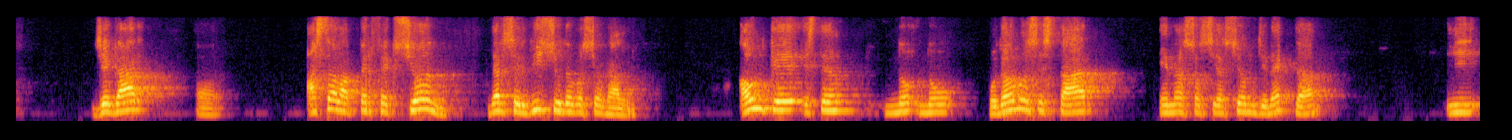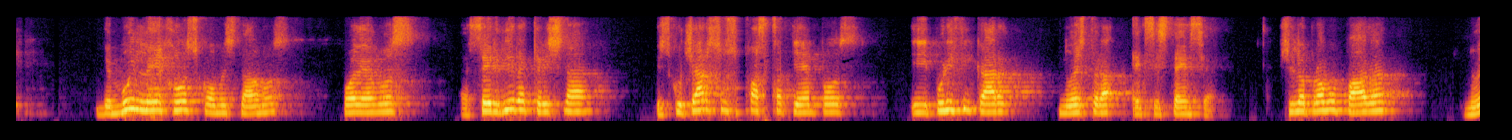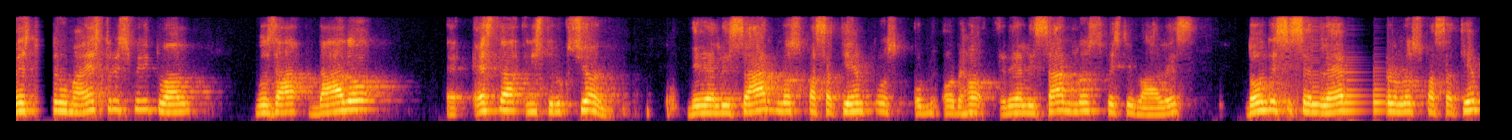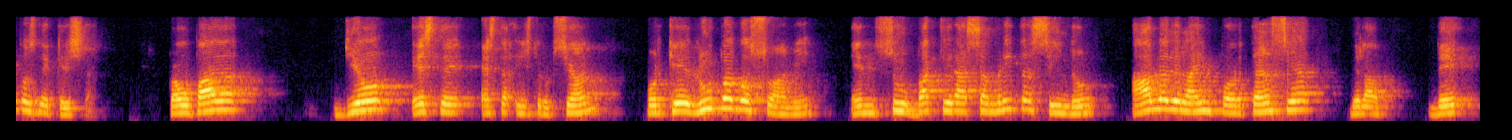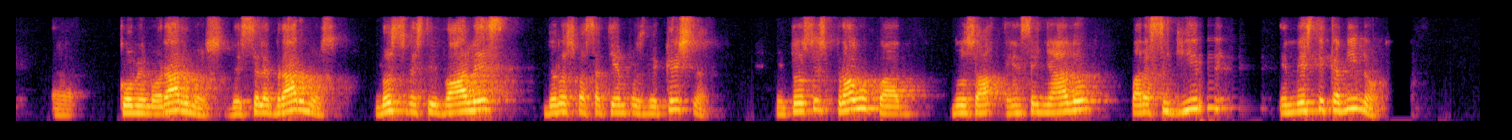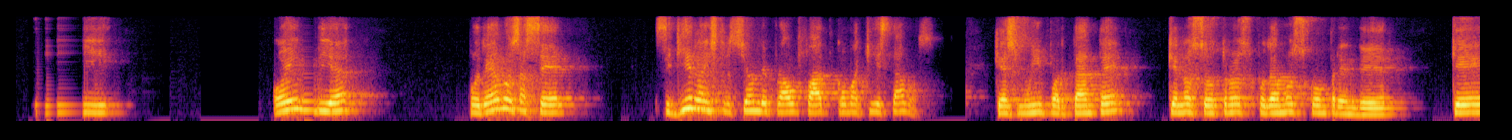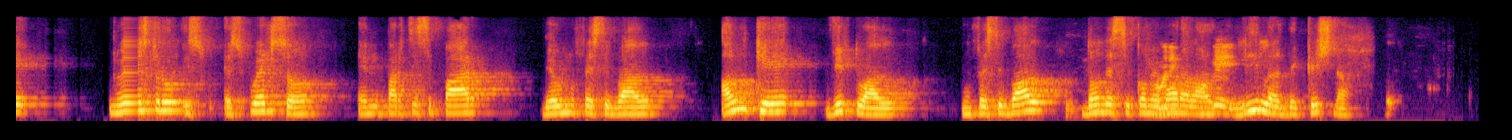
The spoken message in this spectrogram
llegar uh, hasta la perfección del servicio devocional. Aunque este no, no podamos estar en asociación directa y de muy lejos como estamos, podemos eh, servir a Krishna, escuchar sus pasatiempos y purificar nuestra existencia. Srila Prabhupada, nuestro maestro espiritual, nos ha dado eh, esta instrucción de realizar los pasatiempos, o, mejor, realizar los festivales donde se celebran los pasatiempos de Krishna. Prabhupada dio este, esta instrucción porque Rupa Goswami en su Bhaktirasamrita Sindhu habla de la importancia de, la, de uh, conmemorarmos, de celebrarmos los festivales de los pasatiempos de Krishna. Entonces, Prabhupada nos ha enseñado para seguir en este camino. Y hoy en día podemos hacer, seguir la instrucción de Prabhupada como aquí estamos, que es muy importante que nosotros podamos comprender que nuestro esfuerzo en participar de un festival, aunque virtual, un festival donde se conmemora la lila de Krishna,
